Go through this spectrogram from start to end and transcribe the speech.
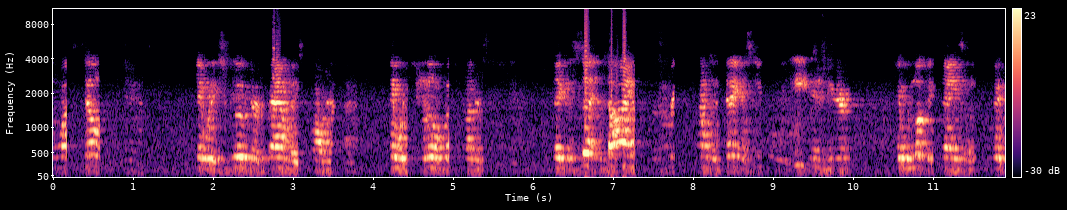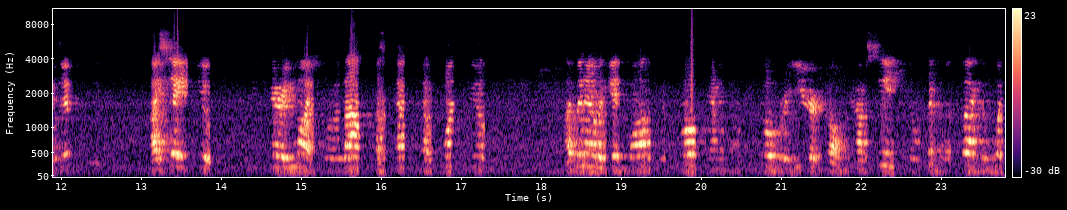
and watch television, they would exclude their families from it. They would get a little bit of understanding. They could sit and dine three times a day and see what we eat in here. They would look at things a little bit differently. I say to you, very much for allowing us to have that one meal. I've been able to get involved with this program over a year ago, and I'm seeing the ripple effect of what,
